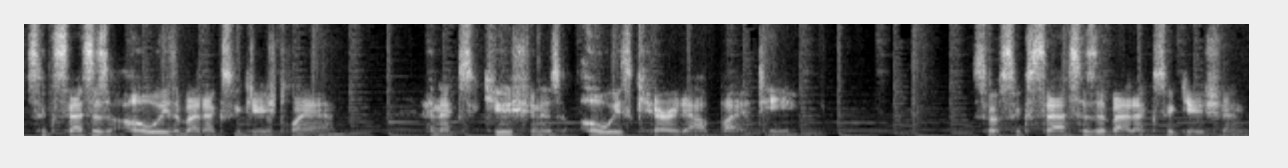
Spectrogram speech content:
Success is always about execution plan, and execution is always carried out by a team. So success is about execution,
